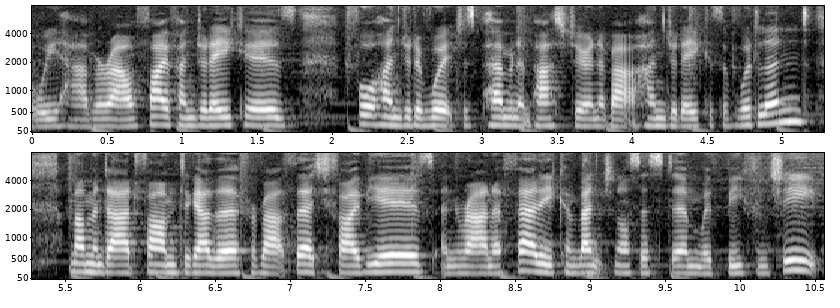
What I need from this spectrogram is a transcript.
We have around 500 acres, 400 of which is permanent pasture and about 100 acres of woodland. Mum and dad farmed together for about 35 years and ran a fairly conventional system with beef and sheep,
